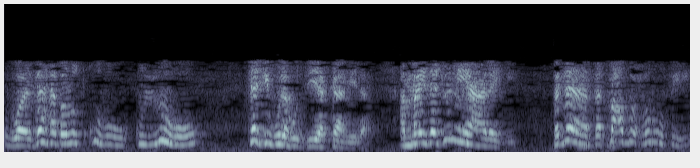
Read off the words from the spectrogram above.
وذهب نطقه كله تجب له الدية كاملة. أما إذا جني عليه فذهبت بعض حروفه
